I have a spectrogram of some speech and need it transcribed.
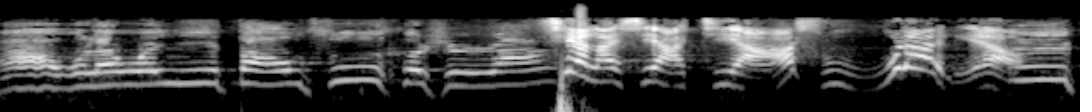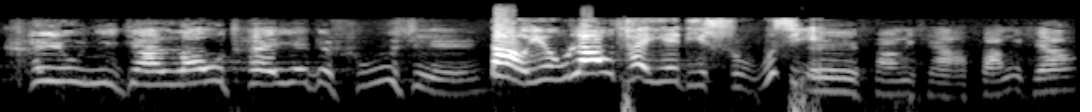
啊，我来问你到此何事啊？前来下家书来了。呃，可有你家老太爷的书信？倒有老太爷的书信。哎，放下，放下。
